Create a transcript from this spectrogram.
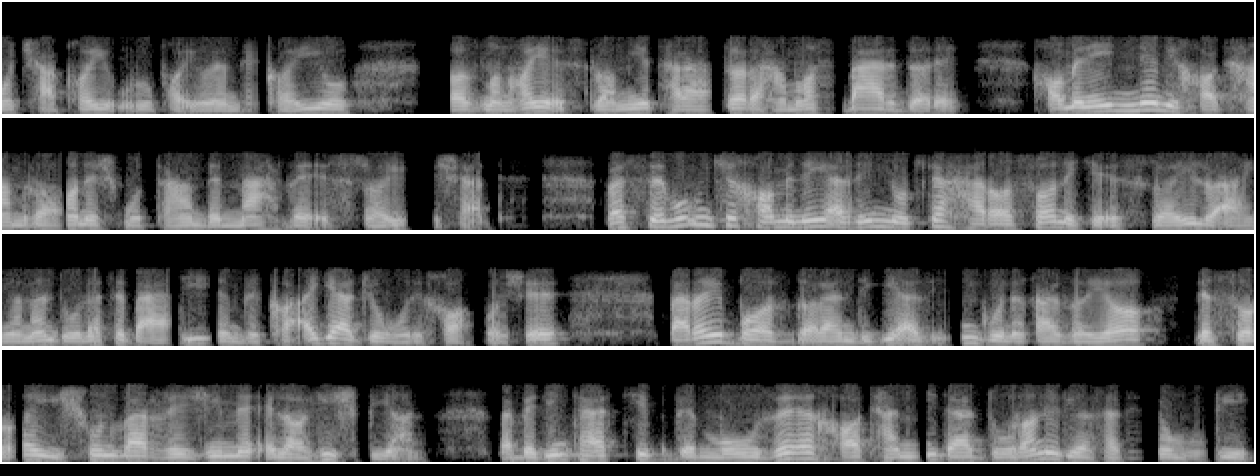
و چپهای اروپایی و امریکایی و سازمان های اسلامی طرفدار حماس برداره. خامنه ای نمی‌خواد همراهانش متهم به محو اسرائیل بشن. و سوم اینکه خامنه ای از این نکته حراسانه که اسرائیل و احیانا دولت بعدی امریکا اگر جمهوری خواه باشه برای بازدارندگی از این گونه قضایا به سراغ ایشون و رژیم الهیش بیان. و بدین ترتیب به موضع خاتمی در دوران ریاست جمهوری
